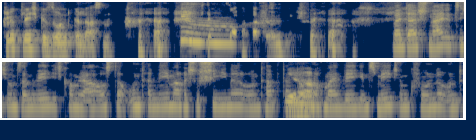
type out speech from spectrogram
Glücklich, gesund, gelassen. Ja. weil da schneidet sich unser Weg. Ich komme ja aus der unternehmerischen Schiene und habe dann ja. doch noch meinen Weg ins Medium gefunden. Und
